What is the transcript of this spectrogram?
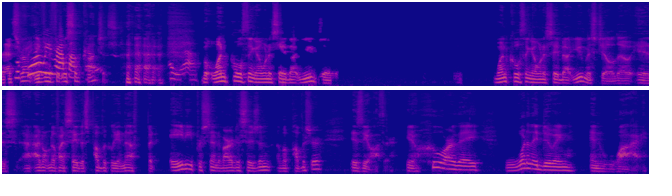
That's Before right. Even if it was subconscious. oh yeah. But one cool thing I want to say about you, Jill. One cool thing I want to say about you, Miss Jill, though, is I don't know if I say this publicly enough, but 80% of our decision of a publisher is the author. You know, who are they? What are they doing and why?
